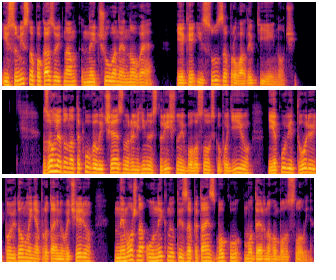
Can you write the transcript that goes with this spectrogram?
і сумісно показують нам нечуване нове, яке Ісус запровадив тієї ночі. З огляду на таку величезну релігійно-історичну і богословську подію, яку відтворюють повідомлення про Тайну вечерю, не можна уникнути запитань з боку модерного богослов'я.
